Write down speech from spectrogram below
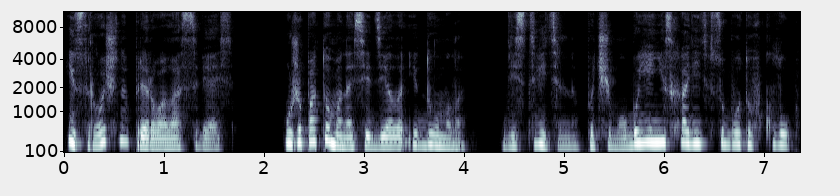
И срочно прервала связь. Уже потом она сидела и думала, действительно, почему бы ей не сходить в субботу в клуб?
